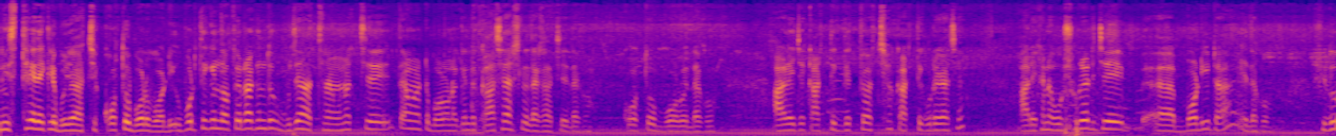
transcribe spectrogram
নিচ থেকে দেখলে বোঝা যাচ্ছে কত বড় বডি উপর থেকে কিন্তু অতটা কিন্তু বোঝা যাচ্ছে না, মনে হচ্ছে তেমন একটা বড় না, কিন্তু কাছে আসলে দেখা যাচ্ছে দেখো, কত বড় দেখো। আর এই যে কার্তিক দেখতে পাচ্ছ, কার্তিক উঠে গেছে। আর এখানে অসুরের যে বডিটা এ দেখো শুধু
